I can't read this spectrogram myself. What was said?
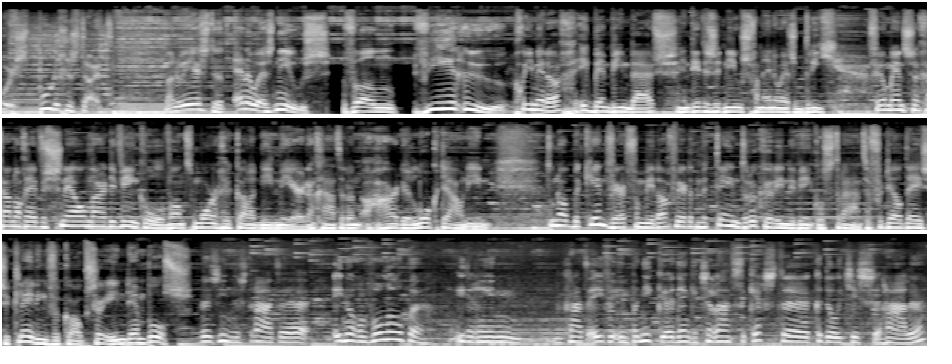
voor spoedige start. Maar nu eerst het NOS Nieuws van 4 uur. Goedemiddag, ik ben Bien Buis en dit is het nieuws van NOS op 3. Veel mensen gaan nog even snel naar de winkel, want morgen kan het niet meer. Dan gaat er een harde lockdown in. Toen dat bekend werd vanmiddag werd het meteen drukker in de winkelstraten, vertelt deze kledingverkoopster in Den Bosch. We zien de straten enorm vollopen. Iedereen gaat even in paniek, eh, denk ik, zijn laatste kerstcadeautjes halen.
